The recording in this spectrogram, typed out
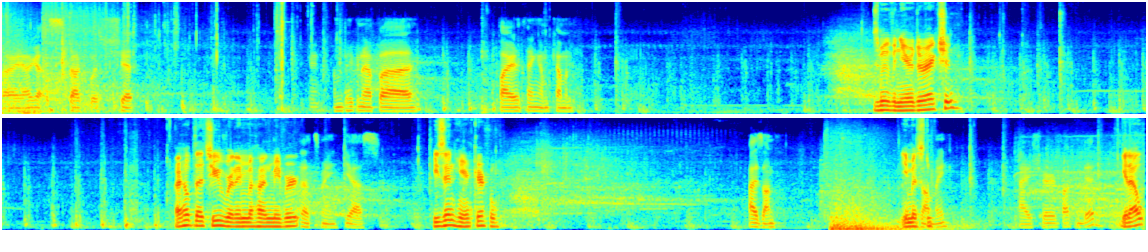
Sorry, I got stuck with shit. Okay. I'm picking up a fire thing, I'm coming. He's moving your direction. I hope that's you running behind me, Bert. That's me, yes. He's in here. Careful. Eyes on. You missed him. me. I sure fucking did. Get out.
